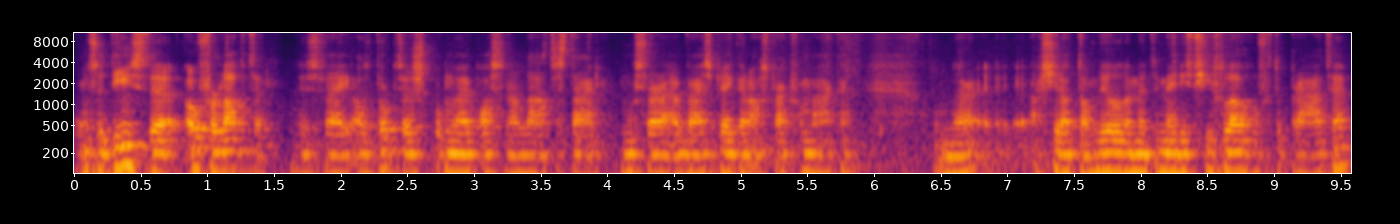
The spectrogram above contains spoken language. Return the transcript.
onze diensten overlapten. Dus wij als dokters konden wij pas in een later stadium. Moesten we bij spreken een afspraak van maken. Om daar, als je dat dan wilde, met de medisch psycholoog over te praten.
